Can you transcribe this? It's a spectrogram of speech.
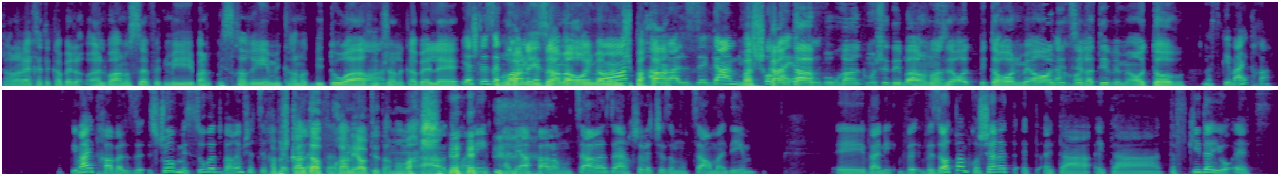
אפשר ללכת לקבל הלוואה נוספת מבנק מסחרי, מקרנות ביטוח, נכון. אפשר לקבל אה, יש לזה כל כמובן מיני עזרה מההורים ומהמשפחה. אבל זה גם, יש פה משכנתה בעייתות. הפוכה, כמו שדיברנו, נכון. זה עוד פתרון מאוד נכון. יצירתי ומאוד טוב. מסכימה איתך. מסכימה איתך, אבל זה שוב מסוג הדברים שצריך לתת עליה המשכנתה את הפוכה, אני אהבתי אותה ממש. אה, גם אני, אני עפה על המוצר הזה, אני חושבת שזה מוצר מדהים. אה, ואני, ו, וזה עוד פעם קושר את, את, את, את התפקיד היועץ,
